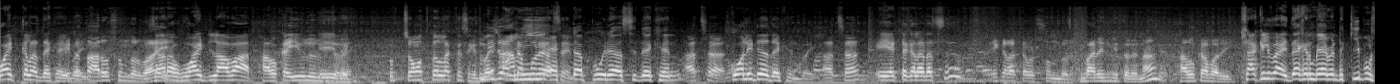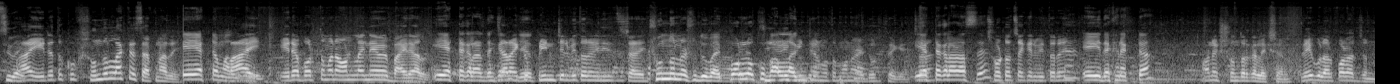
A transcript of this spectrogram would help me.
হোয়াইট কালার দেখাই এটা তো আরও সুন্দর ভাই। যারা হোয়াইট লাভার হালকা ইউলোর ভিতরে। খুব চমৎকার লাগতেছে কিন্তু আমি একটা পরে আছি দেখেন। আচ্ছা। কোয়ালিটিটা দেখেন ভাই। আচ্ছা। এই একটা কালার আছে। এই কালারটা আবার সুন্দর। বাড়ির ভিতরে না? হালকা বাড়ি। শাকিল ভাই দেখেন ভাই আমি একটা কি পরছি ভাই? ভাই এটা তো খুব সুন্দর লাগতেছে আপনারে এই একটা মাল ভাই এটা বর্তমানে অনলাইনে ভাইরাল এই একটা কালার দেখেন যারা একটু প্রিন্টের ভিতরে নিতে চায়। সুন্দর না শুধু ভাই পরলো খুব ভালো লাগবে। প্রিন্টের মতো মনে হয় দূর থেকে। এই একটা কালার আছে। ছোট চেকের ভিতরে। এই দেখেন একটা। অনেক সুন্দর কালেকশন রেগুলার পরার জন্য।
